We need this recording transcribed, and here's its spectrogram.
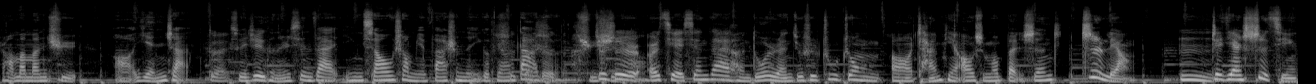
然后慢慢去啊延展。对，所以这个可能是现在营销上面发生的一个非常大的趋势。就是，而且现在很多人就是注重呃产品哦什么本身质量。嗯，这件事情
